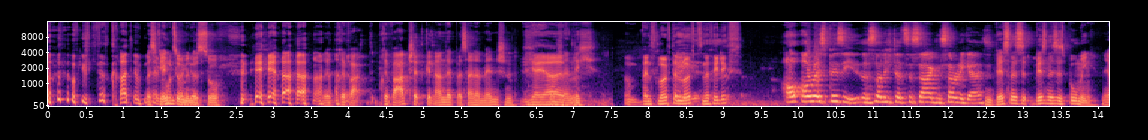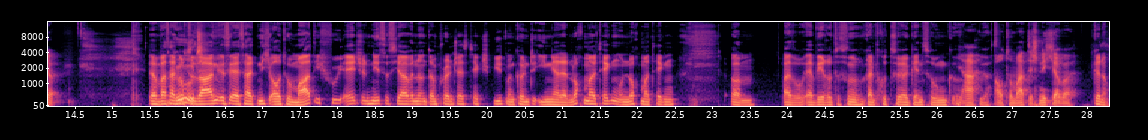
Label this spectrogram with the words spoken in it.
Wie sich das gerade im Das klingt zumindest so. ja. Privat, Privatjet gelandet bei seiner Menschen. Ja, ja. Wahrscheinlich. Wenn es läuft, dann läuft es, ne, Felix? Always busy, das soll ich dazu sagen. Sorry, guys. Business, Business is booming, ja. Ja was halt Gut. noch zu sagen ist, er ist halt nicht automatisch Free Agent nächstes Jahr, wenn er unter dem Franchise-Tag spielt. Man könnte ihn ja dann nochmal taggen und nochmal taggen. Ähm, also er wäre, das eine ganz kurze Ergänzung. Äh, ja, ja, automatisch nicht, aber genau.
